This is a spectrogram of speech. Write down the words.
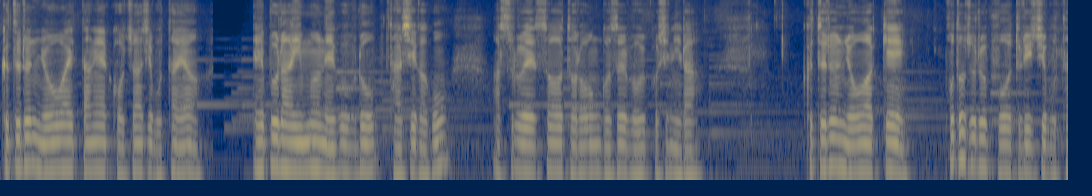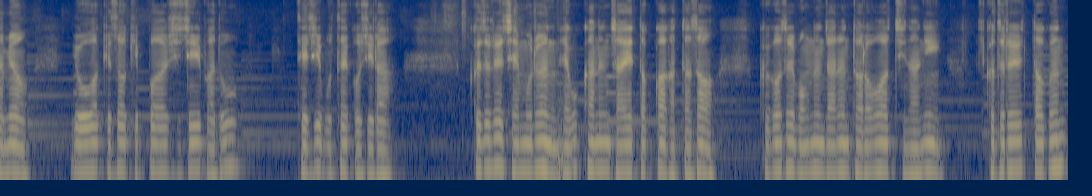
그들은 여호와의 땅에 거주하지 못하여 에브라임은 애굽으로 다시 가고 아수르에서 더러운 것을 먹을 것이니라. 그들은 여호와께 포도주를 부어 드리지 못하며 여호와께서 기뻐하시지 봐도 되지 못할 것이라. 그들의 재물은 애곡하는 자의 떡과 같아서 그것을 먹는 자는 더러워지나니 그들의 떡은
